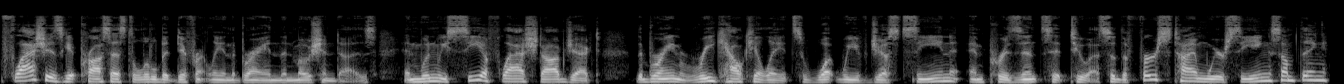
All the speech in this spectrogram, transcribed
flashes get processed a little bit differently in the brain than motion does. And when we see a flashed object, the brain recalculates what we've just seen and presents it to us. So the first time we're seeing something,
